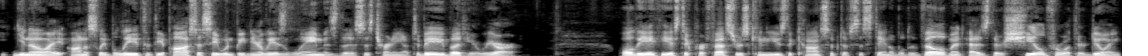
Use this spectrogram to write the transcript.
You know, I honestly believe that the apostasy wouldn't be nearly as lame as this is turning out to be, but here we are. While the atheistic professors can use the concept of sustainable development as their shield for what they're doing,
